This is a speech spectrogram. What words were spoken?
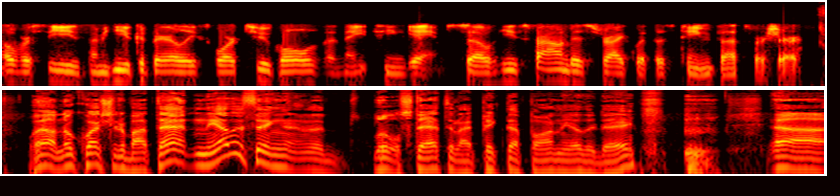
overseas, I mean, he could barely score two goals in 18 games. So he's found his strike with this team, that's for sure. Well, no question about that. And the other thing, a uh, little stat that I picked up on the other day, uh,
